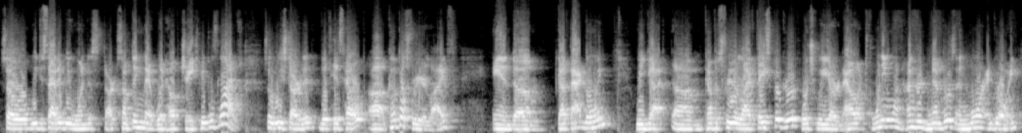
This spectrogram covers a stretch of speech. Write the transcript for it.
so we decided we wanted to start something that would help change people's lives. So we started with his help, uh, Compass for Your Life, and um, got that going. We got um, Compass for Your Life Facebook group, which we are now at 2,100 members and more and growing.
